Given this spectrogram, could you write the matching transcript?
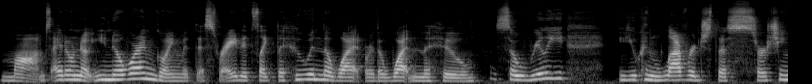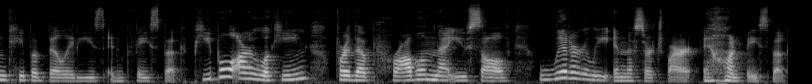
moms. I don't know. You know where I'm going with this, right? It's like the who and the what or the what and the who. So, really, you can leverage the searching capabilities in Facebook. People are looking for the problem that you solve literally in the search bar on Facebook.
